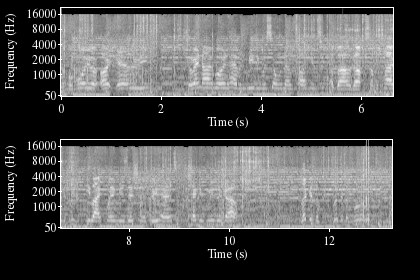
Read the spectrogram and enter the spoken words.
the Memorial Art Gallery. So right now I'm going to having a meeting with someone that I'm talking to about uh, some photography. Eli Flynn, musician of Three Heads. Check his music out. Look at the look at the moon.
